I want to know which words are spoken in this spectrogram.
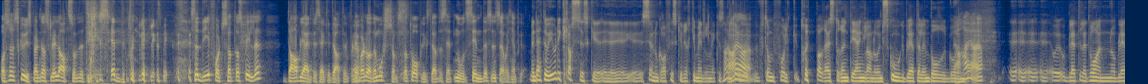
Og så skuespillerne skulle late som dette ikke skjedde. For de ville liksom ikke. Så de fortsatte å spille. Da ble jeg interessert i teater. For det var noe av det morsomste og tåpeligste jeg hadde sett noensinne. Det syns jeg var kjempegøy. Men dette er jo de klassiske eh, scenografiske virkemidlene. ikke sant? Ja, ja. Som folk Trupper reiste rundt i England, og en skog ble til en borg. og Ja, ja, ja. Eh, eh, eh, og ble til et vann, og ble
